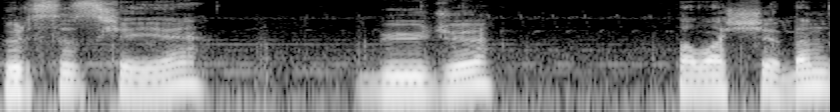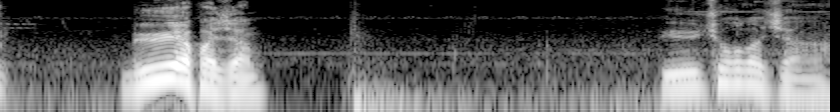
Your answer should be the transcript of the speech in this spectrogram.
Hırsız şeyi. Büyücü. Savaşçı. Ben büyü yapacağım. Büyücü olacağım.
